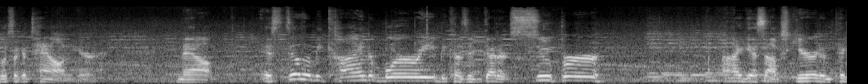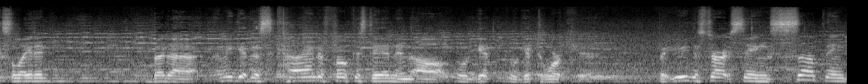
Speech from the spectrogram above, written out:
looks like a town here. Now, it's still going to be kind of blurry because they've got it super, I guess, obscured and pixelated. But uh, let me get this kind of focused in, and I'll, we'll get we'll get to work here. But you can start seeing something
